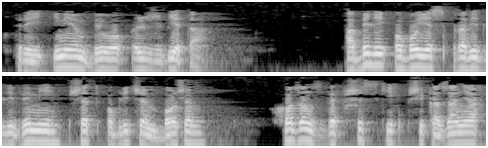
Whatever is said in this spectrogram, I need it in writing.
której imię było Elżbieta. A byli oboje sprawiedliwymi przed obliczem Bożem, chodząc we wszystkich przykazaniach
